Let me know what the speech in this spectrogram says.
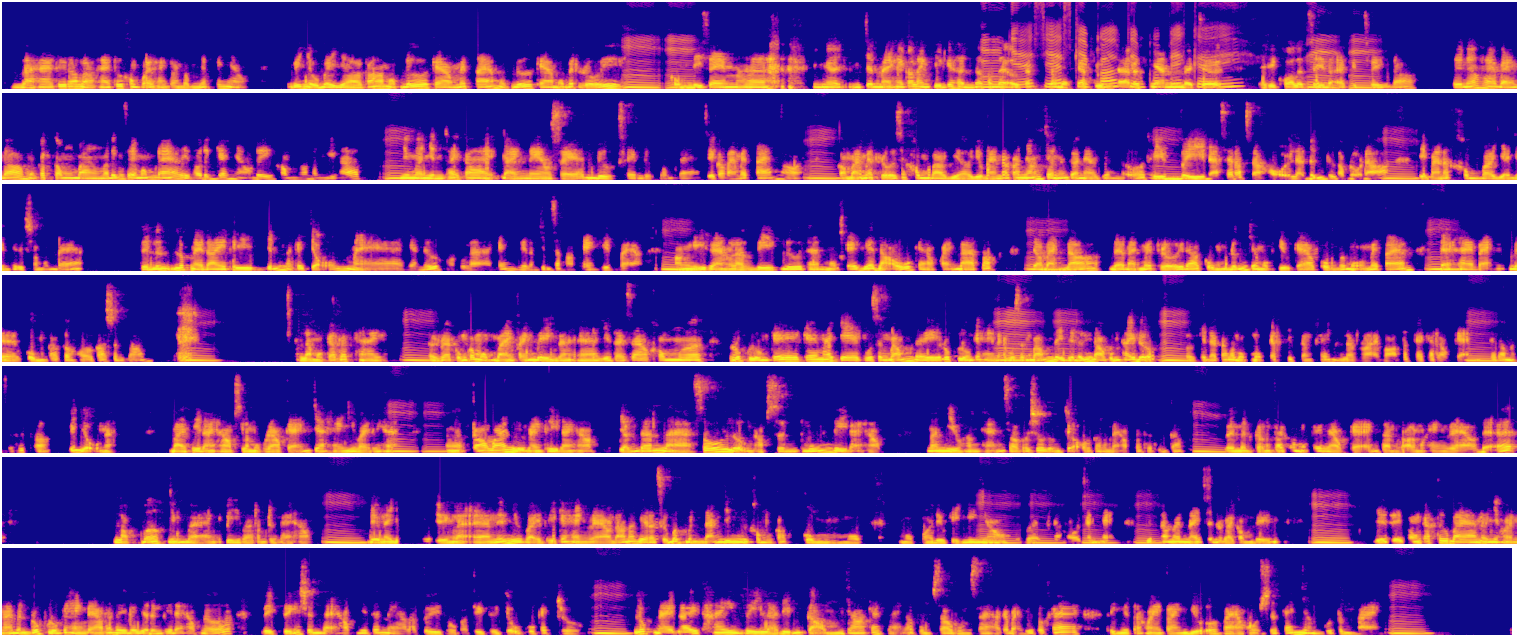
là hai thứ đó là hai thứ không phải hoàn toàn đồng nhất với nhau ví dụ bây giờ có một đứa cao mét tám một đứa cao một mét rưỡi ừ, cùng ừ. đi xem uh, trên mạng hay có lan truyền cái hình đó không ừ, thấy ừ yes, yes, một cách diễn tả rất nhanh về cái... chữ equality ừ, và equity ừ. đó thì nếu hai bạn đó một cách công bằng mà đứng xem bóng đá thì thôi đứng kéo nhau đi không có nên gì hết ừ. nhưng mà nhìn thấy coi bạn nào sẽ được xem được bóng đá chỉ có bạn mét tám thôi ừ. còn bạn mét rưỡi sẽ không bao giờ dù bạn đó có nhón chân đến cỡ nào chân nữa thì ừ. vì đã set up xã hội là đứng từ góc độ đó ừ. thì bạn nó không bao giờ nhìn thấy được sân bóng đá thì lúc này đây thì chính là cái chỗ mà nhà nước hoặc là cái người làm chính sách họ can thiệp vào ừ. họ nghĩ rằng là việc đưa thêm một cái ghế đẩu cao khoảng 3 tấc cho bạn đó để bạn mét rưỡi đó cùng đứng cho một chiều cao cùng với một mét tám để hai bạn đều cùng có cơ hội có sân bóng là một cách rất hay ừ. thực ra cũng có một bạn phản biện rằng à vậy tại sao không uh, rút luôn cái cái mái che của sân bóng đi rút luôn cái hàng rào ừ. của sân bóng đi ừ. thì đứng đâu cũng thấy được ừ. ừ thì đó có là một một cách tiếp cận khác là loại bỏ tất cả các rào cản ừ. cái đó mình sẽ thích hơn ví dụ nè bài thi đại học là một rào cản trả hạn như vậy đi ha ừ. Ừ. À, có quá nhiều bạn thi đại học dẫn đến là số lượng học sinh muốn đi đại học nó nhiều hơn hẳn so với số lượng chỗ các đại học có thể cung cấp ừ. vậy mình cần phải có một cái rào cản tạm gọi là một hàng rào để lọc bớt những bạn đi vào trong trường đại học ừ. điều này chuyện là à, nếu như vậy thì cái hàng rào đó nó gây ra sự bất bình đẳng với người không có cùng một một điều kiện như ừ, nhau về ừ, xã hội chẳng hạn. ừ, lúc đó mới nảy sinh ra bài cộng điểm. Ừ. vậy thì còn cách thứ ba nữa như hồi nãy mình rút luôn cái hàng rào đó đi bây giờ đừng thi đại học nữa. Việc tuyển sinh đại học như thế nào là tùy thuộc vào tùy tự chủ của các trường. Ừ. lúc này đây thay vì là điểm cộng cho các bạn ở vùng sâu vùng xa hoặc các bạn yếu tố khác thì người ta hoàn toàn dựa vào hồ sơ cá nhân của từng bạn. Ừ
